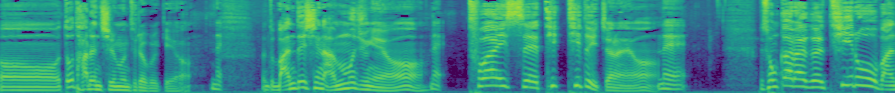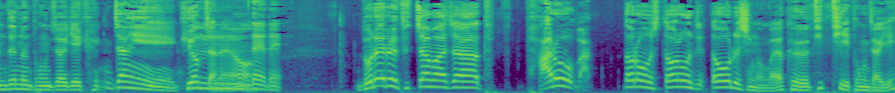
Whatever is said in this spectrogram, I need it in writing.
어, 또 다른 질문 드려볼게요. 네. 또 만드신 안무 중에요. 네. 트와이스의 TT도 있잖아요. 네. 손가락을 T로 만드는 동작이 굉장히 귀엽잖아요. 음, 네네. 노래를 듣자마자 다- 바로 막 떠오르, 떠오르, 떠오르신 건가요? 그 TT 동작이?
